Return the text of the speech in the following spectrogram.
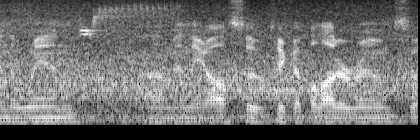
in the wind um, and they also take up a lot of room so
